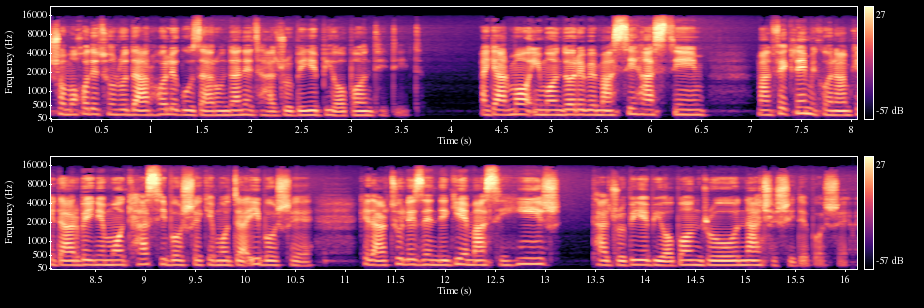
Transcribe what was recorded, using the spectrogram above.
شما خودتون رو در حال گذراندن تجربه بیابان دیدید. اگر ما ایماندار به مسیح هستیم، من فکر نمی کنم که در بین ما کسی باشه که مدعی باشه که در طول زندگی مسیحیش تجربه بیابان رو نچشیده باشه.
